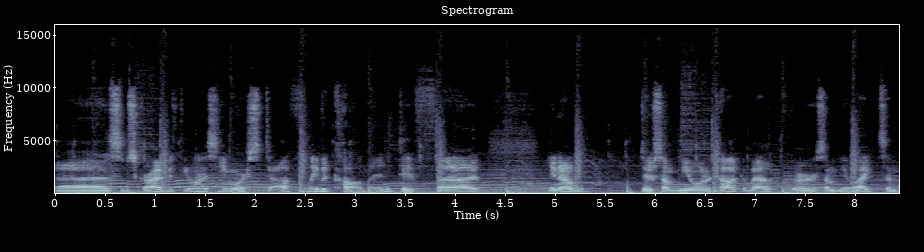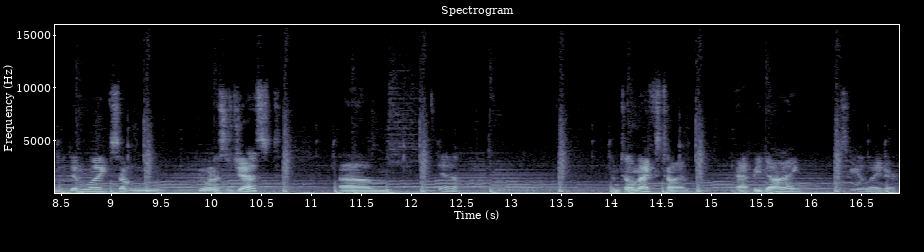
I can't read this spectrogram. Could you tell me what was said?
Uh, subscribe if you want to see more stuff. Leave a comment if, uh, you know, there's something you want to talk about, or something you liked, something you didn't like, something you want to suggest. Um, yeah. Until next time, happy dyeing. See you later.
